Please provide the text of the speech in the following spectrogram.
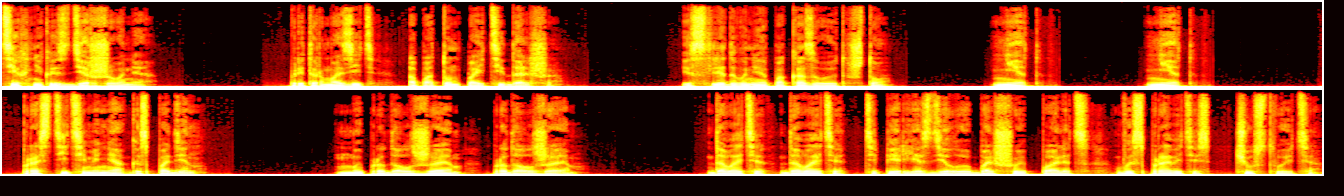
Техника сдерживания. Притормозить, а потом пойти дальше. Исследования показывают, что... Нет. Нет. Простите меня, господин. Мы продолжаем, продолжаем. Давайте, давайте, теперь я сделаю большой палец. Вы справитесь, чувствуете?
